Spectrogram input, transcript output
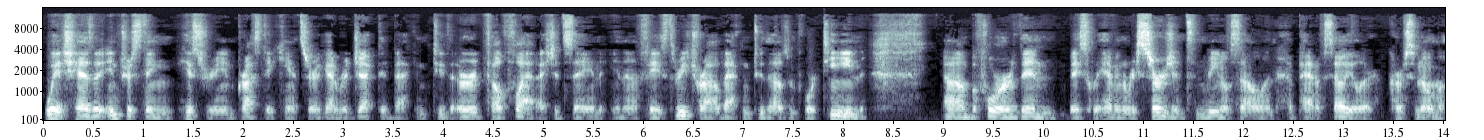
which has an interesting history in prostate cancer. It got rejected back in two or it fell flat i should say in, in a phase three trial back in 2014 um, before then basically having a resurgence in renal cell and hepatocellular carcinoma.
